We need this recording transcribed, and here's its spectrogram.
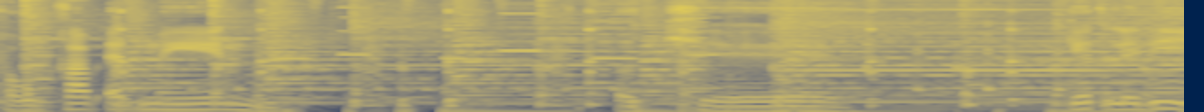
ขอบคุณครับแอดมินโอเค get ready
